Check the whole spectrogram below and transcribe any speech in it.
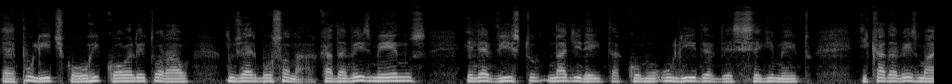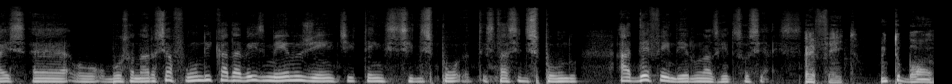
é, político ou recall eleitoral do Jair Bolsonaro. Cada vez menos ele é visto na direita como o líder desse segmento e cada vez mais é, o, Bolsonaro se afunda e cada vez menos gente tem se dispo, está se dispondo a defendê-lo nas redes sociais. Perfeito. Muito bom.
